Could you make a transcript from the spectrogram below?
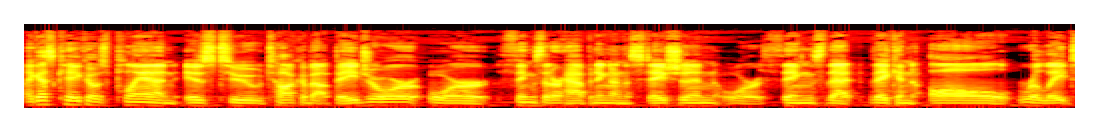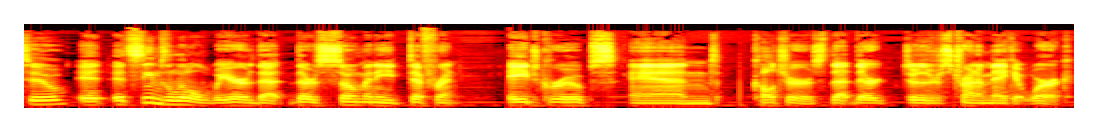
i guess keiko's plan is to talk about bajor or things that are happening on the station or things that they can all relate to it it seems a little weird that there's so many different age groups and cultures that they're, they're just trying to make it work.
